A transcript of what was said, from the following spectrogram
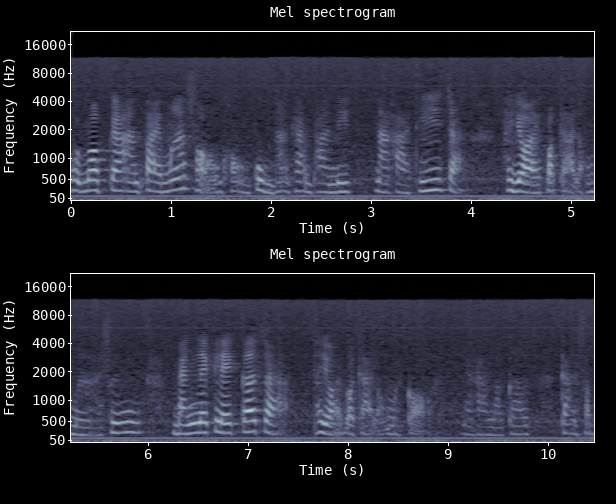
ผลประกอบการไตรมาสสองของกลุ่มธนาคารพาณิชย์นะคะที่จะทยอยประกาศออกมา ซึ่งแบงก์เล็กๆ ก็จะทยอยประกาศออกมาก่อนนะคะแล้วก็การสัป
